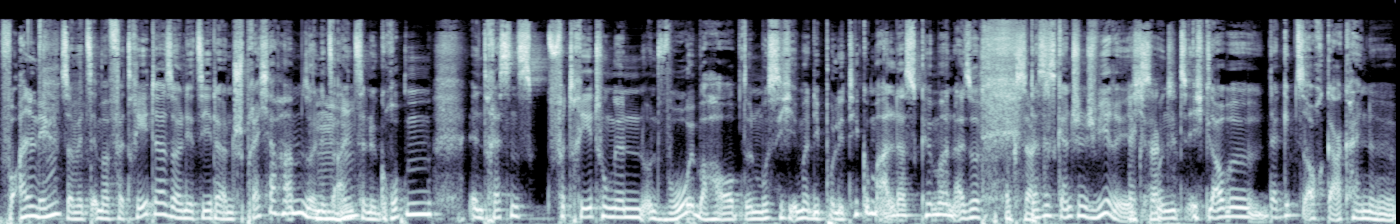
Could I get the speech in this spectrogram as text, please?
vor allen Dingen. Sollen wir jetzt immer Vertreter? Sollen jetzt jeder einen Sprecher haben? Sollen jetzt mhm. einzelne Gruppen, Interessensvertretungen und wo überhaupt? Und muss sich immer die Politik um all das kümmern? Also, Exakt. das ist ganz schön schwierig. Exakt. Und ich glaube, da gibt's auch gar keine,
